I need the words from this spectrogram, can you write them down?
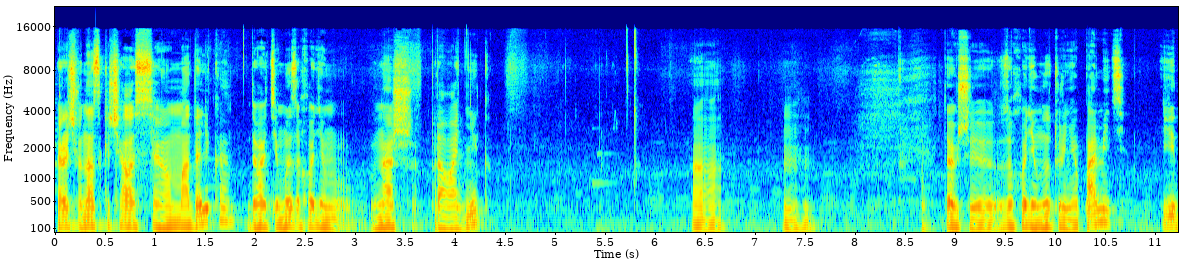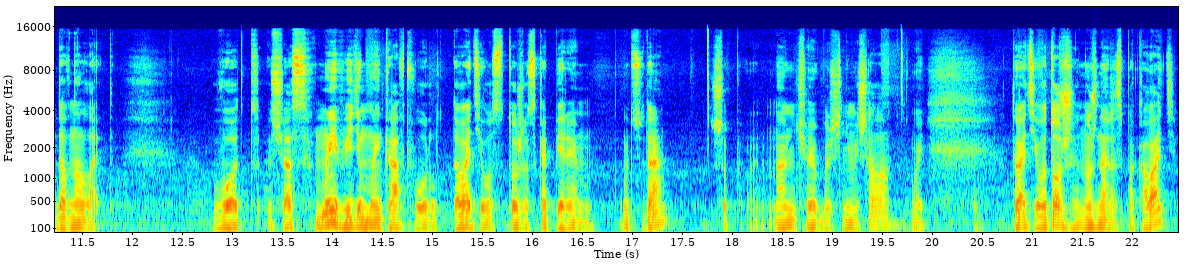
Короче, у нас скачалась э, моделька. Давайте мы заходим в наш проводник. А, угу. Также заходим в внутреннюю память и давно Вот, сейчас мы видим Minecraft World. Давайте его тоже скопируем вот сюда чтобы нам ничего больше не мешало. Ой. Давайте его тоже нужно распаковать.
